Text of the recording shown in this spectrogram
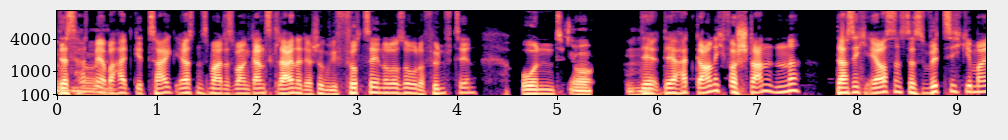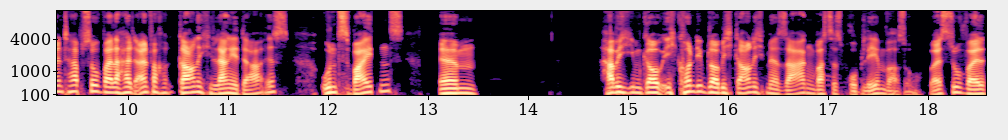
das hat mir aber halt gezeigt, erstens mal, das war ein ganz kleiner, der ist irgendwie 14 oder so oder 15 und Oh. Mhm. der, der hat gar nicht verstanden, dass ich erstens das witzig gemeint habe, so, weil er halt einfach gar nicht lange da ist und zweitens ähm, habe ich ihm, glaube ich, konnte ihm, glaube ich, gar nicht mehr sagen, was das Problem war, so, weißt du, weil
